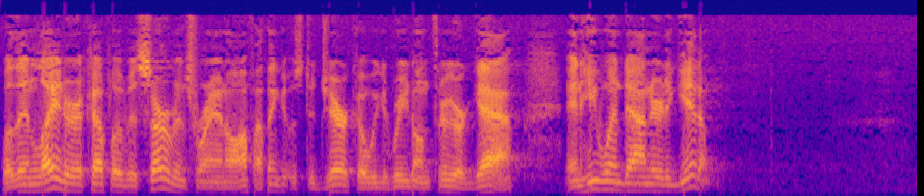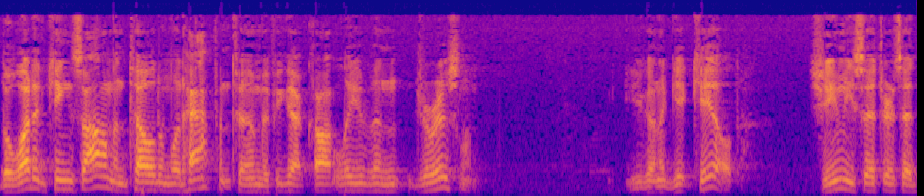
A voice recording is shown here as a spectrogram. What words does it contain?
Well, then later, a couple of his servants ran off. I think it was to Jericho. We could read on through or Gath. And he went down there to get him. But what did King Solomon tell him would happen to him if he got caught leaving Jerusalem? You're going to get killed. Shimi sat there and said,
